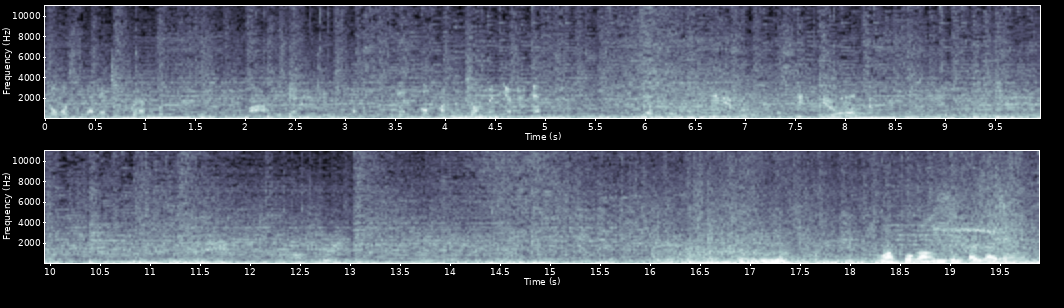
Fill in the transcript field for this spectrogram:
제 로봇을 향해 접근하는군요. 마음에 대한 김치라고 눈꽃만큼도 없는 녀석이야. 그 정화포가 은근 빨라요.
